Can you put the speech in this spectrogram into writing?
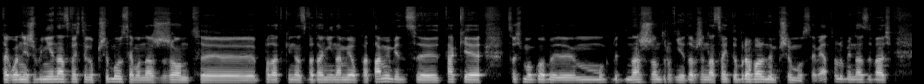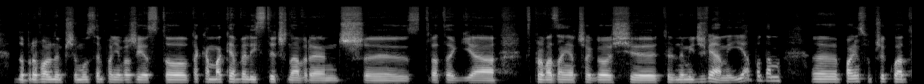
tak ładnie, żeby nie nazwać tego przymusem, bo nasz rząd e, podatki nazwa daninami opłatami, więc takie coś mogłoby, mógłby nasz rząd równie dobrze nazwać dobrowolnym przymusem. Ja to lubię nazywać dobrowolnym przymusem, ponieważ jest to taka makiawelistyczna wręcz strategia wprowadzania czegoś tylnymi drzwiami. I ja podam Państwu przykład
